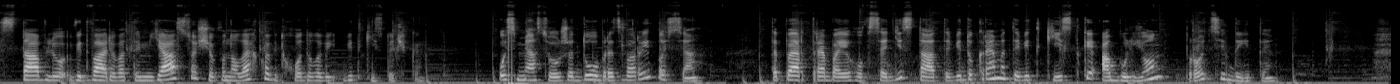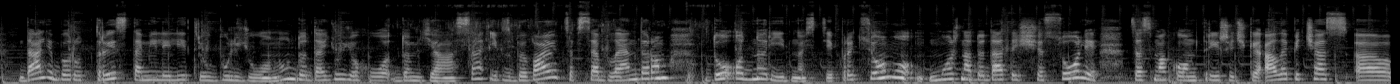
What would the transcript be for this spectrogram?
ставлю відварювати м'ясо, щоб воно легко відходило від кісточки. Ось м'ясо вже добре зварилося. Тепер треба його все дістати, відокремити від кістки, а бульйон процідити. Далі беру 300 мл бульйону, додаю його до м'яса і взбиваю це все блендером до однорідності. При цьому можна додати ще солі за смаком трішечки, але під час е,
